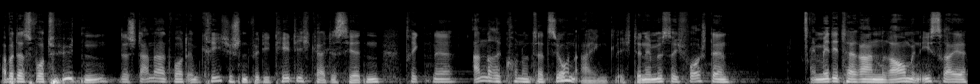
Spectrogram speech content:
Aber das Wort hüten, das Standardwort im Griechischen für die Tätigkeit des Hirten, trägt eine andere Konnotation eigentlich. Denn ihr müsst euch vorstellen, im mediterranen Raum in Israel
